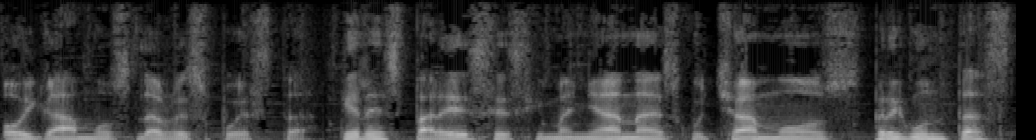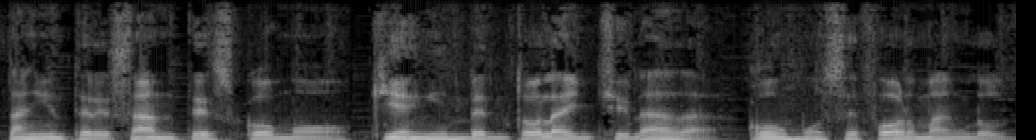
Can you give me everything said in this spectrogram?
oigamos la respuesta. ¿Qué les parece si mañana escuchamos preguntas tan interesantes como ¿quién inventó la enchilada? ¿Cómo se forman los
